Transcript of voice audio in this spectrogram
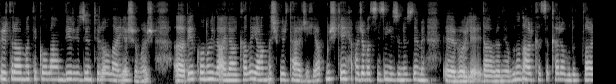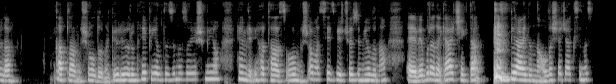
bir travmatik olan, bir üzüntülü olay yaşamış, e, bir konuyla alakalı yanlış bir tercih yapmış ki acaba sizin yüzünüzde mi e, böyle davranıyor? Bunun arkası kara bulutlarla kaplanmış olduğunu görüyorum. Hep yıldızınız uyuşmuyor hem de bir hatası olmuş ama siz bir çözüm yoluna e, ve burada gerçekten bir aydınlığa ulaşacaksınız.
